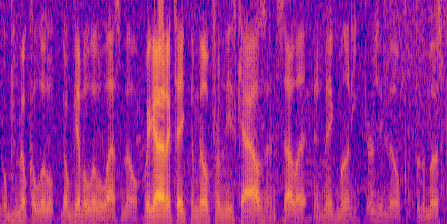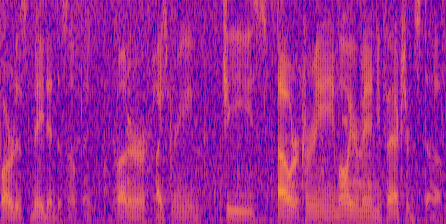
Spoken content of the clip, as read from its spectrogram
They'll milk a little. They'll give a little less milk. We got to take the milk from these cows and sell it and make money. Jersey milk, for the most part, is made into something: butter, ice cream, cheese, sour cream, all your manufactured stuff.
